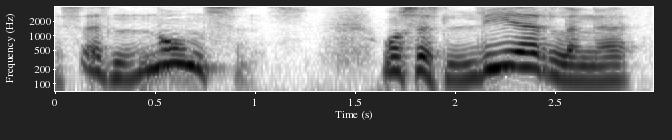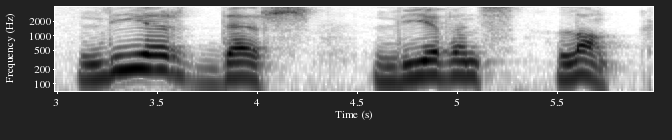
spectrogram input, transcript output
is, is nonsens. Ons is leerlinge, leerders lewenslank.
